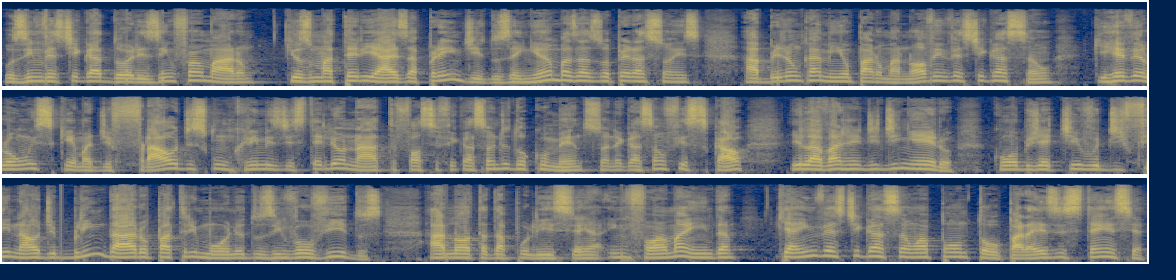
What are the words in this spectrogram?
Os investigadores informaram que os materiais apreendidos em ambas as operações abriram caminho para uma nova investigação que revelou um esquema de fraudes com crimes de estelionato, falsificação de documentos, sonegação fiscal e lavagem de dinheiro, com o objetivo de, final de blindar o patrimônio dos envolvidos. A nota da polícia informa ainda que a investigação apontou para a existência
